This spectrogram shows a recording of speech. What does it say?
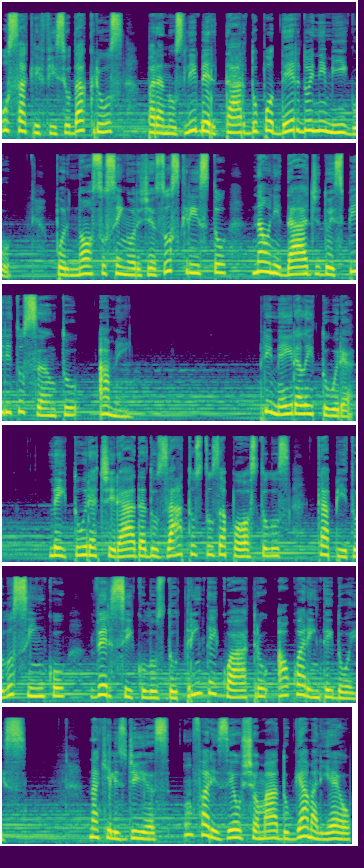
o sacrifício da cruz para nos libertar do poder do inimigo. Por nosso Senhor Jesus Cristo, na unidade do Espírito Santo. Amém. Primeira leitura. Leitura tirada dos Atos dos Apóstolos, capítulo 5, versículos do 34 ao 42. Naqueles dias, um fariseu chamado Gamaliel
